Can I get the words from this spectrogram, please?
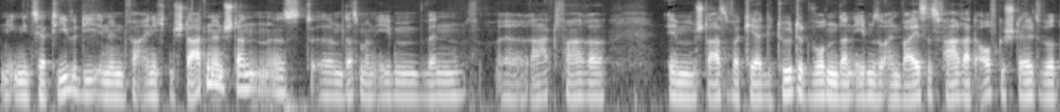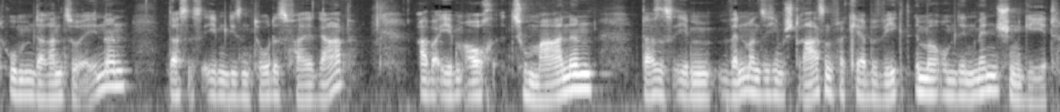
eine Initiative, die in den Vereinigten Staaten entstanden ist, ähm, dass man eben, wenn äh, Radfahrer im Straßenverkehr getötet wurden, dann eben so ein weißes Fahrrad aufgestellt wird, um daran zu erinnern, dass es eben diesen Todesfall gab, aber eben auch zu mahnen, dass es eben, wenn man sich im Straßenverkehr bewegt, immer um den Menschen geht.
